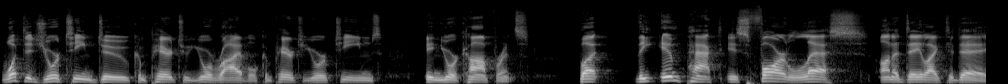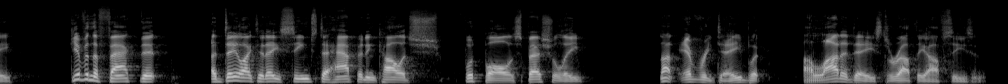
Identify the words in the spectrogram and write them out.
what did your team do compared to your rival, compared to your teams in your conference, but the impact is far less on a day like today, given the fact that a day like today seems to happen in college football, especially not every day, but a lot of days throughout the offseason.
